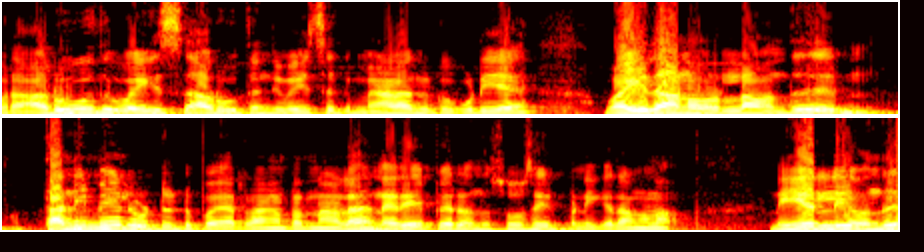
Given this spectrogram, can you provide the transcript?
ஒரு அறுபது வயசு அறுபத்தஞ்சு வயசுக்கு மேலே இருக்கக்கூடிய வயதானவர்லாம் வந்து தனிமையில் விட்டுட்டு போயிடுறாங்கன்றனால நிறைய பேர் வந்து சூசைட் பண்ணிக்கிறாங்களாம். நியர்லி வந்து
